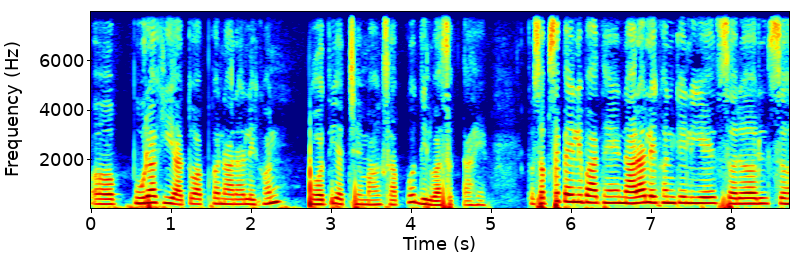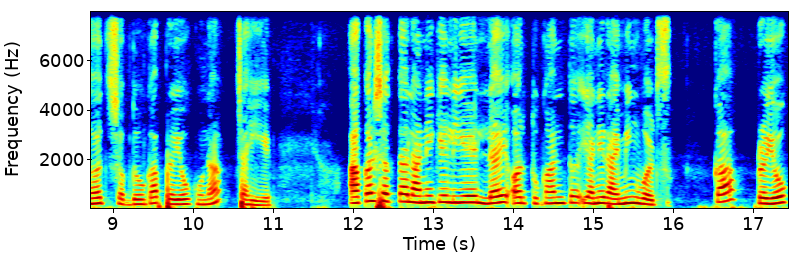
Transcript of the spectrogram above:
पूरा किया तो आपका नारा लेखन बहुत ही अच्छे मार्क्स आपको दिलवा सकता है। तो सबसे पहली बात है, नारा लेखन के लिए सरल, सहज शब्दों का प्रयोग होना चाहिए। आकर्षकता लाने के लिए लय और तुकांत, यानी राइमिंग वर्ड्स का प्रयोग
